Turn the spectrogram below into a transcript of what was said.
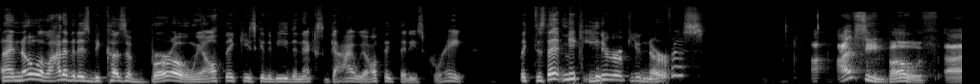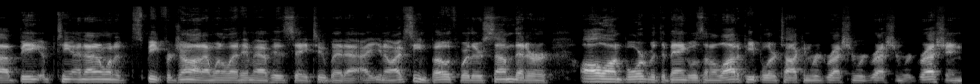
And I know a lot of it is because of Burrow. We all think he's going to be the next guy. We all think that he's great. Like, does that make either of you nervous? I've seen both uh, being and I don't want to speak for John. I want to let him have his say too. But I, you know, I've seen both where there's some that are all on board with the Bengals, and a lot of people are talking regression, regression, regression.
